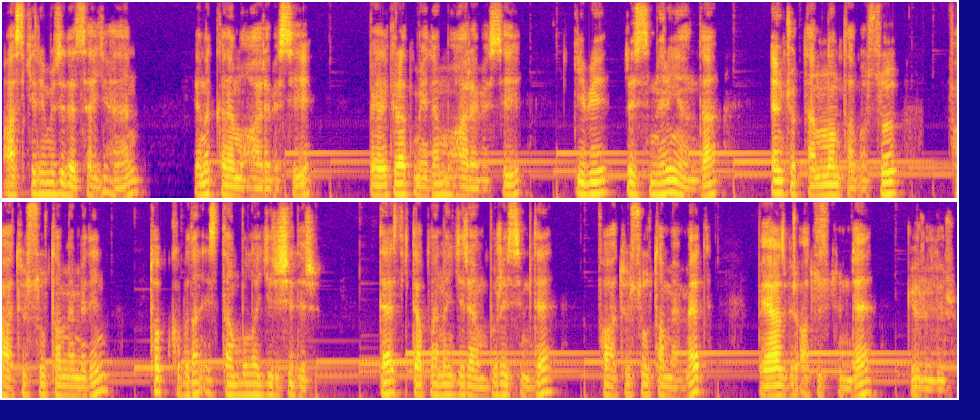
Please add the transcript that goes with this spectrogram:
askeri müzede sergilenen Yanıkkale Muharebesi, Belgrad Meydan Muharebesi gibi resimlerin yanında en çok tanınan tablosu Fatih Sultan Mehmet'in Topkapı'dan İstanbul'a girişidir. Ders kitaplarına giren bu resimde Fatih Sultan Mehmet beyaz bir at üstünde görülür.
